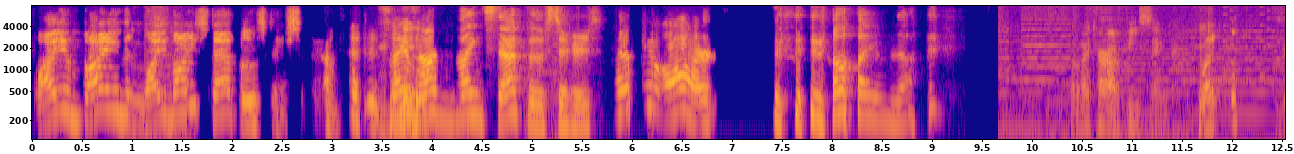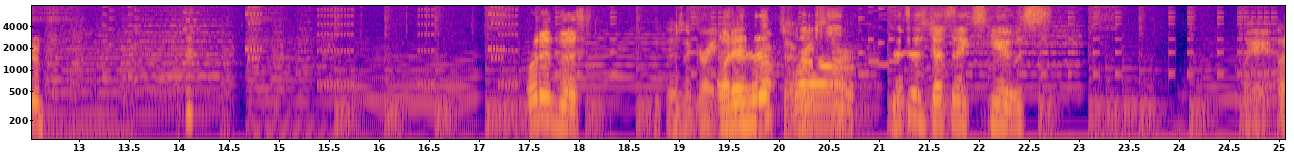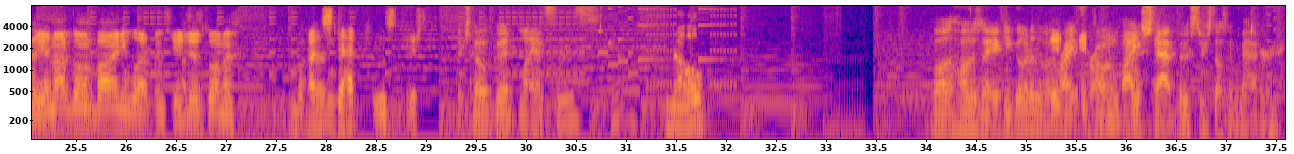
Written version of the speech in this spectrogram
Why are you buying? the- Why are you buying stat boosters? I am not buying stat boosters. Yes, you are. no, I am not. What if I turn on VSync? What? what is this? There's a great. What is it? off to a great Well, start. this is just an excuse. Wait, So you're not going to buy any weapons. You're just going to buy stat boosters. there's no good lances. No. Well, Jose, if you go to the It- right it's throne, okay. buying stat boosters doesn't matter.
